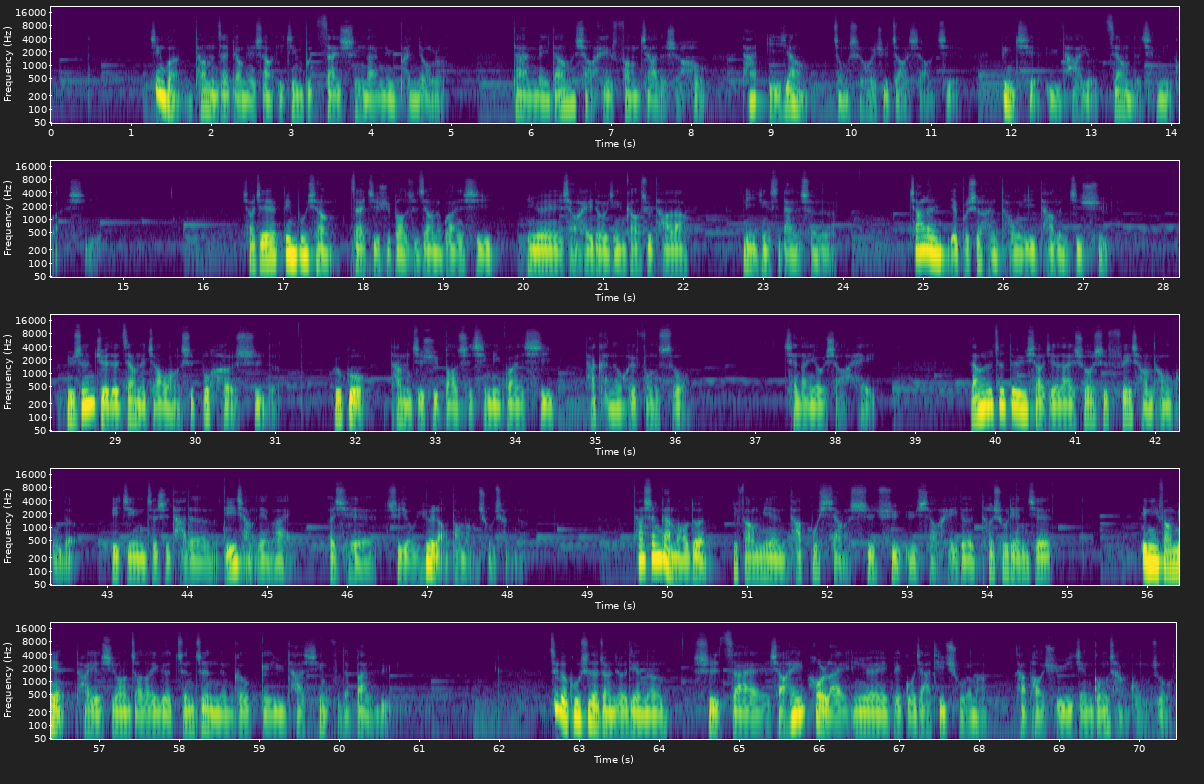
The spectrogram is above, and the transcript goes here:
尽管他们在表面上已经不再是男女朋友了，但每当小黑放假的时候，他一样总是会去找小杰，并且与他有这样的亲密关系。小杰并不想再继续保持这样的关系，因为小黑都已经告诉他了，你已经是单身了。家人也不是很同意他们继续。女生觉得这样的交往是不合适的。如果他们继续保持亲密关系，她可能会封锁前男友小黑。然而，这对于小杰来说是非常痛苦的，毕竟这是他的第一场恋爱，而且是由月老帮忙促成的。他深感矛盾，一方面他不想失去与小黑的特殊连接，另一方面他也希望找到一个真正能够给予他幸福的伴侣。这个故事的转折点呢，是在小黑后来因为被国家剔除了嘛，他跑去一间工厂工作。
